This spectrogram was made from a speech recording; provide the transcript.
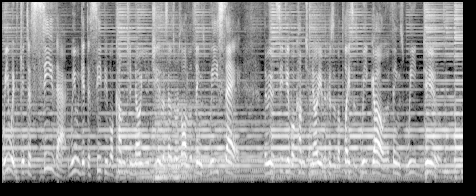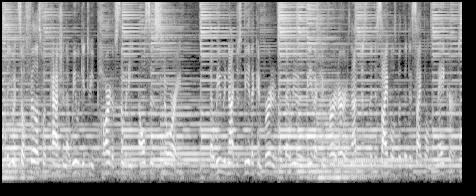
we would get to see that. We would get to see people come to know you, Jesus, as a result of the things we say. That we would see people come to know you because of the places we go, the things we do. That you would so fill us with passion that we would get to be part of somebody else's story. That we would not just be the converted, but that we would be the converters, not just the disciples, but the disciple makers.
